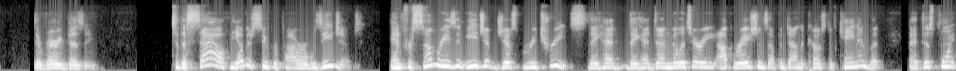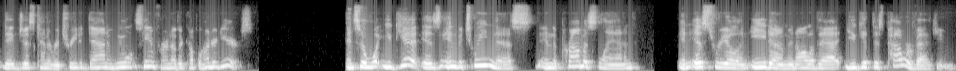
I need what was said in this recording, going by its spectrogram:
They're very busy. To the south, the other superpower was Egypt. And for some reason, Egypt just retreats. They had they had done military operations up and down the coast of Canaan, but at this point, they've just kind of retreated down, and we won't see them for another couple hundred years. And so, what you get is in between this, in the promised land, in Israel and Edom and all of that, you get this power vacuum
